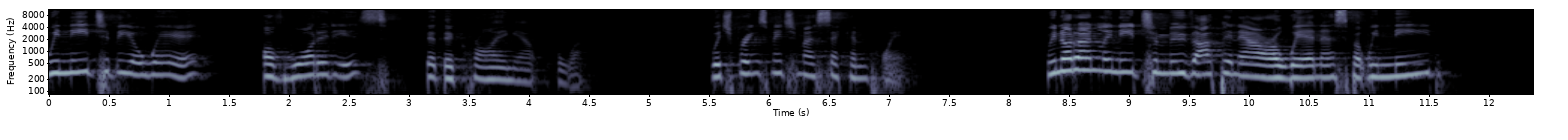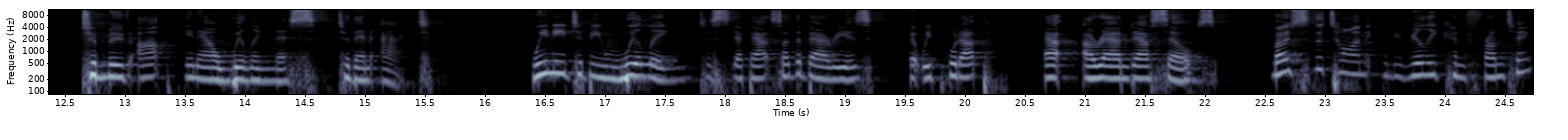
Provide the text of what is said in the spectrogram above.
We need to be aware of what it is that they're crying out for. Which brings me to my second point. We not only need to move up in our awareness, but we need to move up in our willingness to then act. We need to be willing to step outside the barriers that we put up around ourselves. Most of the time, it can be really confronting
